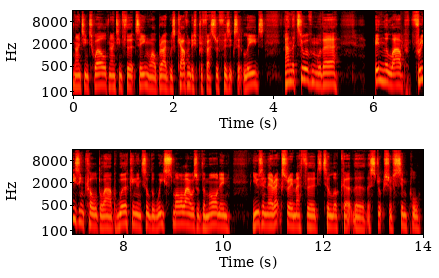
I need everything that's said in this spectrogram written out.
1912, 1913, while Bragg was Cavendish Professor of Physics at Leeds. And the two of them were there in the lab, freezing cold lab, working until the wee small hours of the morning, using their X ray method to look at the, the structure of simple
